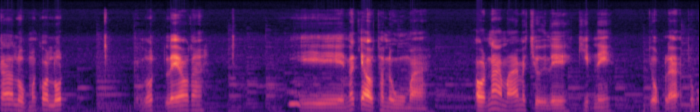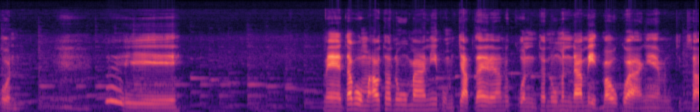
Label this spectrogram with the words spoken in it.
ค่าหลบมันก็ลด ลดแล้วนะเอ๊น่าจะเอาธนูมา เอาหน้าไม้มาเฉยเลยคลิปนี้ จบแล้วทุกคนเฮ้ยแม่ถ้าผมเอาธนูมานี่ผมจับได้แล้วทุกคนธนูมันดาเมจเบากว่าไงมันจะสา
